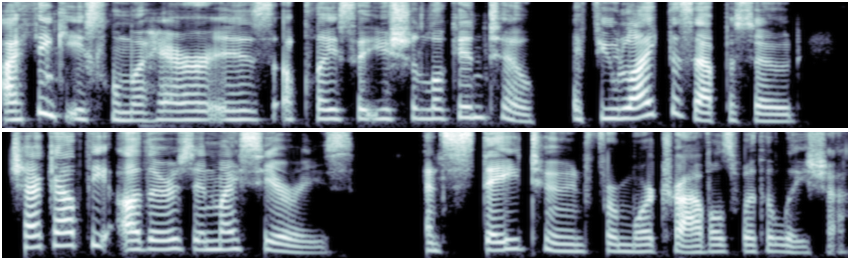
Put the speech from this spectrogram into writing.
I think Isla Mujer is a place that you should look into. If you like this episode, check out the others in my series and stay tuned for more travels with Alicia.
